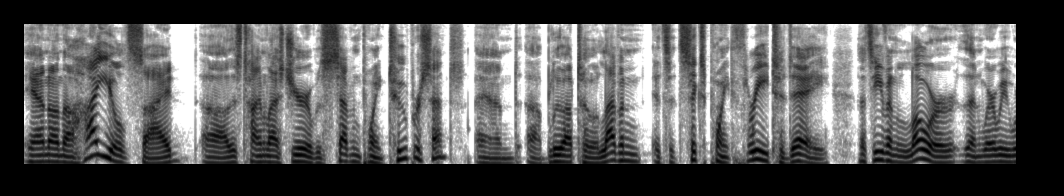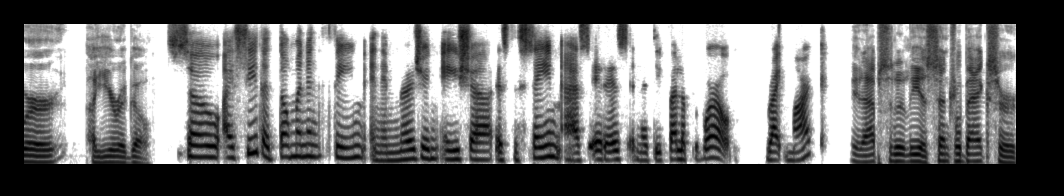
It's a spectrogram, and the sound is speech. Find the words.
And on the high yield side, uh, this time last year, it was 7.2% and uh, blew out to 11. It's at 6.3 today. That's even lower than where we were a year ago. So I see the dominant theme in emerging Asia is the same as it is in the developed world, right, Mark? It absolutely is. Central banks are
